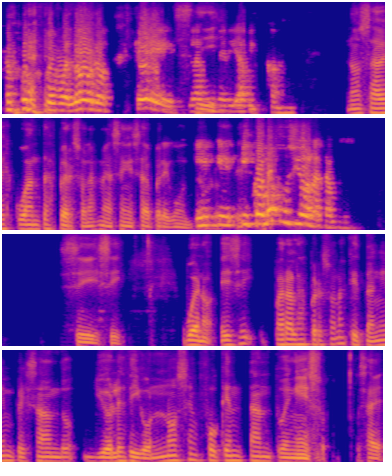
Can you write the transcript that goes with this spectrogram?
como el oro. ¿Qué es la minería Bitcoin? No sabes cuántas personas me hacen esa pregunta. ¿Y, y, cómo funciona también? Sí, sí. Bueno, ese, para las personas que están empezando, yo les digo, no se enfoquen tanto en eso. O sea,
